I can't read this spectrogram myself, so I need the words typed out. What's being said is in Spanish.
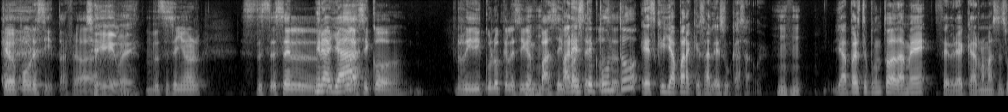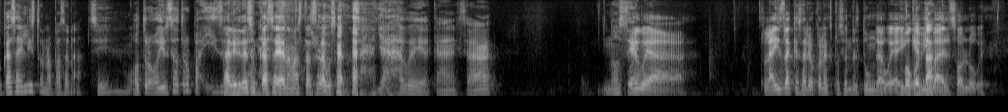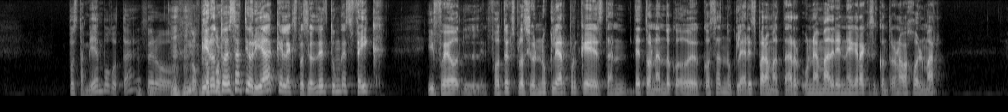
Que pobrecito Alfredo Adame. Sí, güey. Este señor es, es el Mira, ya- clásico ridículo que le siguen pase y Para pase este cosas. punto es que ya para que sale de su casa, güey. Ya para este punto, Adame se debería quedar nomás en su casa y listo, no pasa nada. Sí, otro, irse a otro país. Salir güey, de su casa ya nomás estársela buscando. neta. Ya, güey, acá, quizá... No sé, güey, a... La isla que salió con la explosión del Tunga, güey, ahí que viva él solo, güey. Pues también Bogotá, pero... no ¿Vieron por- toda esa teoría que la explosión del Tunga es fake? Y fue, fue otra explosión nuclear porque están detonando co- cosas nucleares para matar una madre negra que se encontraron abajo del mar.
